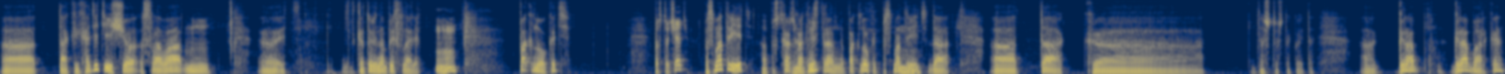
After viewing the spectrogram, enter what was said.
А, так, и хотите еще слова, э, которые нам прислали? Покнокать. Постучать? Посмотреть. А, как, как ни странно, покнокать, посмотреть, да. А, так, да что ж такое-то, а, граб, грабарка.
